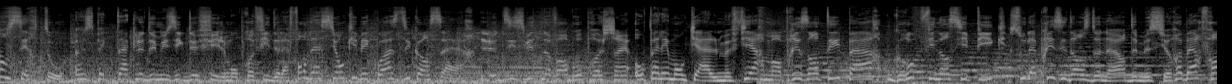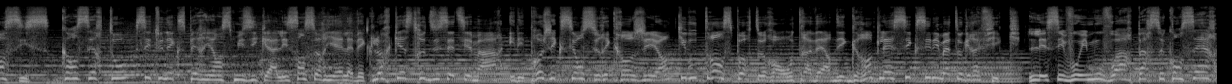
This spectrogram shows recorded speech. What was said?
Concerto, un spectacle de musique de film au profit de la Fondation québécoise du cancer. Le 18 novembre prochain au Palais Montcalm, fièrement présenté par Groupe Financier Pic sous la présidence d'honneur de M. Robert Francis. Concerto, c'est une expérience musicale et sensorielle avec l'orchestre du 7e art et des projections sur écran géant qui vous transporteront au travers des grands classiques cinématographiques. Laissez-vous émouvoir par ce concert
